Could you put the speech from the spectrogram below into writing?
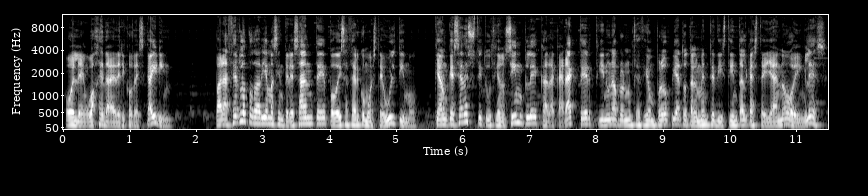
o el lenguaje daédrico de Skyrim. Para hacerlo todavía más interesante, podéis hacer como este último, que aunque sea de sustitución simple, cada carácter tiene una pronunciación propia totalmente distinta al castellano o inglés.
